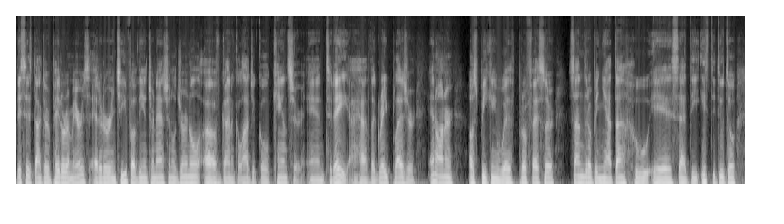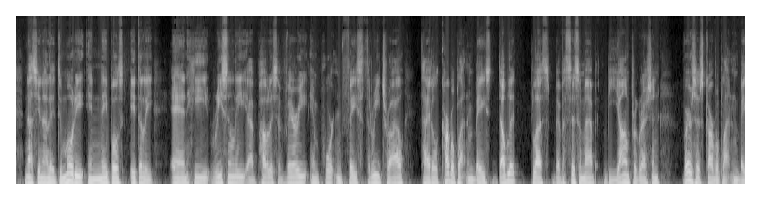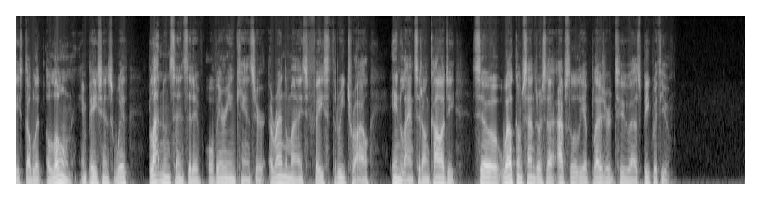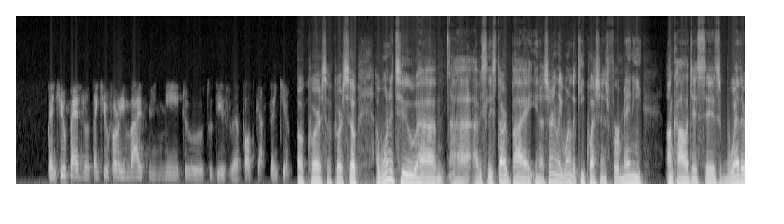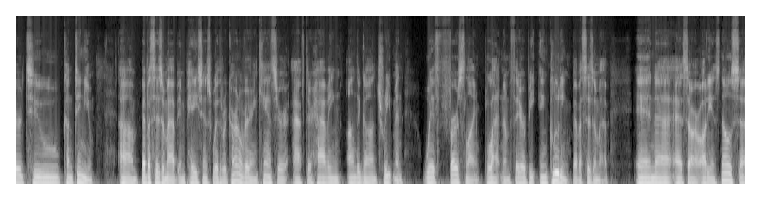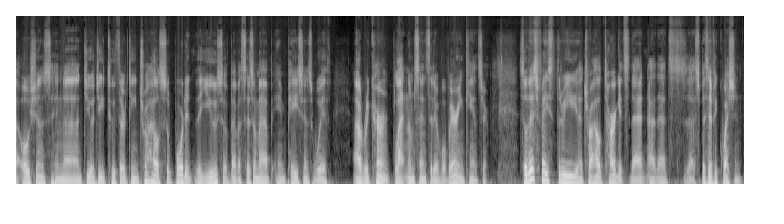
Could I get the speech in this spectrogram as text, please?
This is Dr. Pedro Ramirez, editor in chief of the International Journal of Gynecological Cancer. And today I have the great pleasure and honor of speaking with Professor Sandro Pignata, who is at the Istituto Nazionale Tumori in Naples, Italy. And he recently uh, published a very important phase three trial titled Carboplatin based doublet plus bevacizumab beyond progression versus carboplatin based doublet alone in patients with platinum sensitive ovarian cancer, a randomized phase three trial in Lancet Oncology. So, welcome, Sandro. It's absolutely a pleasure to uh, speak with you. Thank you, Pedro. Thank you for inviting me to, to this uh, podcast. Thank you. Of course, of course. So I wanted to um, uh, obviously start by, you know, certainly one of the key questions for many oncologists is whether to continue um, bevacizumab in patients with recurrent ovarian cancer after having undergone treatment with first line platinum therapy, including bevacizumab. And uh, as our audience knows, uh, Oceans and uh, GOG 213 trials supported the use of bevacizumab in patients with uh, recurrent platinum sensitive ovarian cancer. So this phase three uh, trial targets that uh, that's a specific question.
